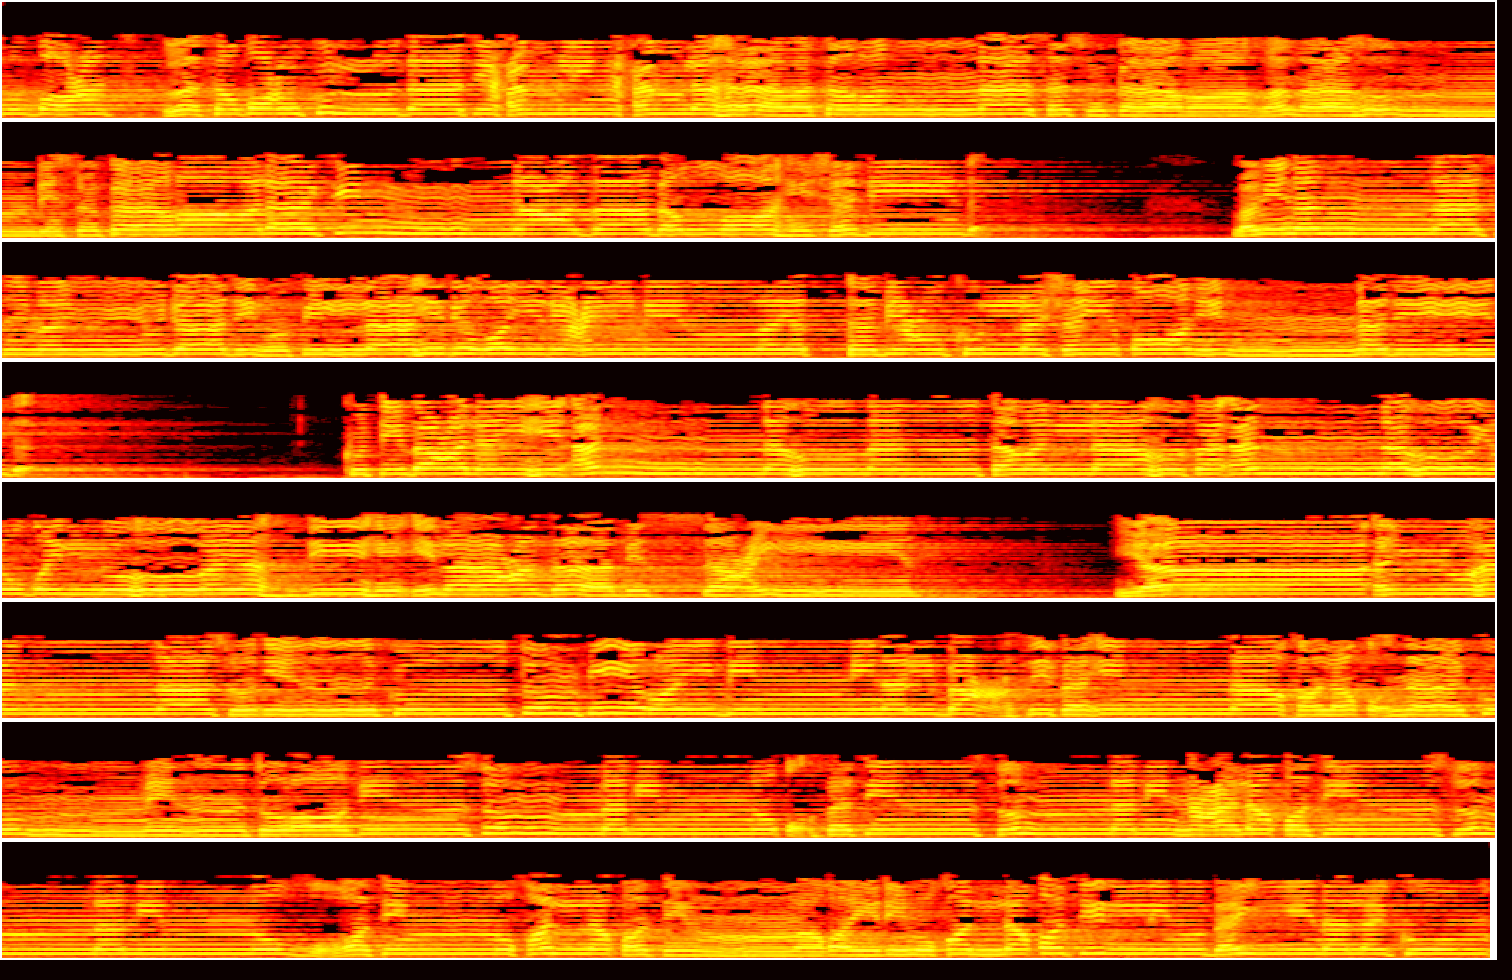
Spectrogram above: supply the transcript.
أرضعت وتضع كل ذات حمل حملها وترى الناس سكارى وما هم بسكارى ولكن عذاب الله شديد. ومن الناس من يجادل في الله بغير علم ويتبع كل شيطان مديد. كتب عليه أنه من تولاه فأنه يضله ويهديه إلى عذاب السعير يا أيها الناس إن كنتم في ريب من البعث فإنا خلقناكم من تراب ثم من نطفة ثم من علقة ثم من نضغة مخلقة وغير مخلقة لنبين لكم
